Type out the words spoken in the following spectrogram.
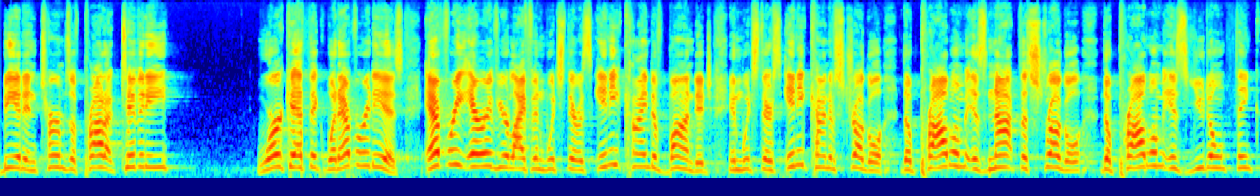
be it in terms of productivity, work ethic, whatever it is, every area of your life in which there is any kind of bondage, in which there's any kind of struggle, the problem is not the struggle. The problem is you don't think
